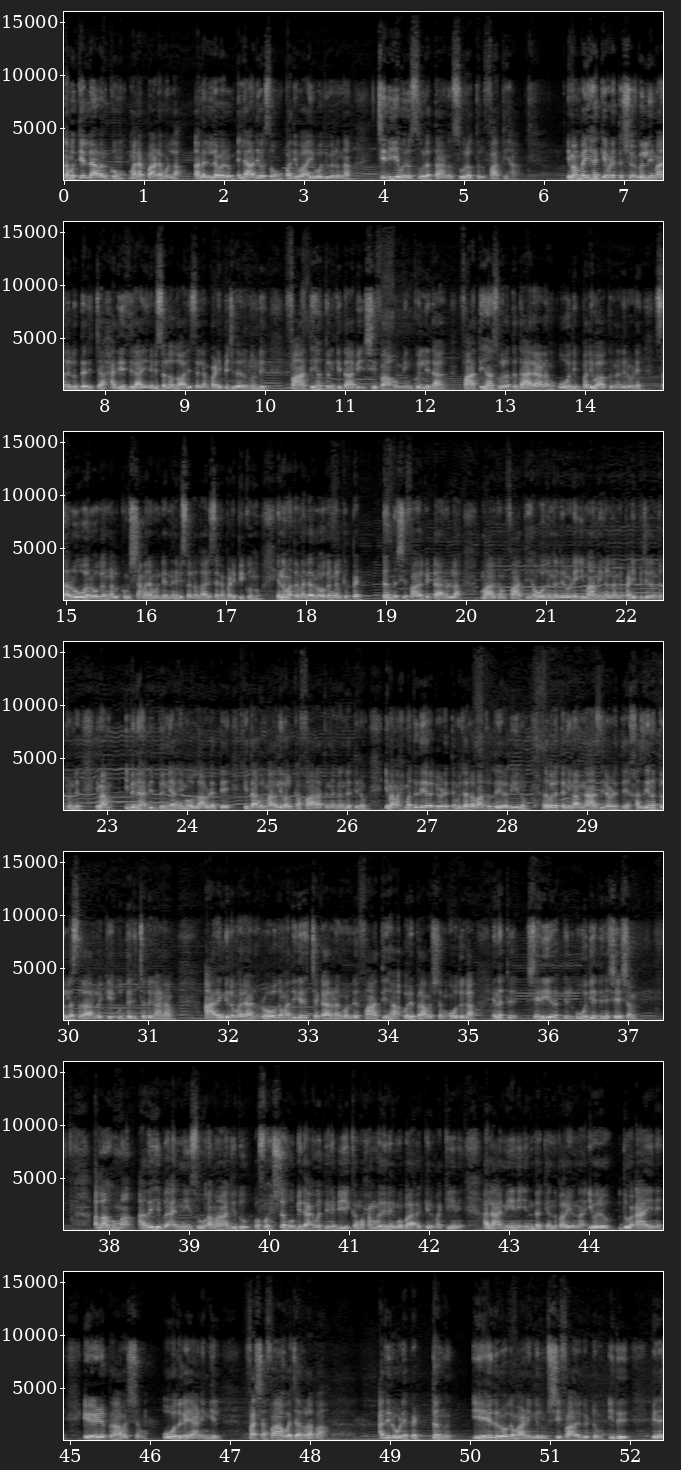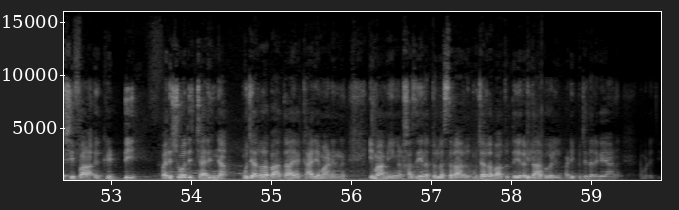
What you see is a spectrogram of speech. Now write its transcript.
നമുക്കെല്ലാവർക്കും മനപ്പാടമുള്ള നാം എല്ലാവരും എല്ലാ ദിവസവും പതിവായി ഓതി വരുന്ന ചെറിയ ഒരു സൂറത്താണ് സൂറത്തുൽ ഫാത്തിഹ. ഇമാം ബൈഹക്ക് ഇവിടുത്തെ ഷുബുൽ ഇമാനിൽ ഉദ്ധരിച്ച ഹദീസിലായി നബി സല്ലു അലൈഹി വസല്ലം പഠിപ്പിച്ചു തരുന്നുണ്ട്. ഫാത്തിഹത്തുൽ കിതാബി ഷിഫാ ഉം കുല്ലിദാ ഫാത്തിഹ സൂറത്ത് ധാരാളം ഓതി പതിവാക്കുന്നതിലൂടെ സർവ രോഗങ്ങൾക്കും ശമനമുണ്ടെന്ന് നബി സല്ലു അലൈഹി വസല്ലം പഠിപ്പിക്കുന്നു. എന്ന് മാത്രമല്ല രോഗങ്ങൾക്ക് പെട്ടെന്ന് ഷിഫ കിട്ടാനുള്ള മാർഗം ഫാത്തിഹ ഓതുന്നതിലൂടെ ഇമാമിങ്ങൾ നമ്മെ പഠിപ്പിച്ചു തന്നിട്ടുണ്ട്. ഇമാം ഇബിൻ അബിദ്ദുൻ റഹിമുള്ള അവിടുത്തെ കിതാബുൽ മറലി വൽ കഫാറത്ത് എന്ന ഗ്രന്ഥത്തിലും ഇമാം അഹമ്മദ് ദേറബി അവിടുത്തെ മുജറബാത്തു ദേറബിയിലും അതുപോലെ തന്നെ ഇമാം നാസിൽ അവിടുത്തെ ഹസീനത്തുൽ അസറാറിലേക്ക് ഉദ്ധരിച്ചത് കാണാം. ആരെങ്കിലും ഒരാൾ രോഗം അധികരിച്ച കാരണം കൊണ്ട് ഫാത്തിഹ ഒരു പ്രാവശ്യം ഓതുക. എന്നിട്ട് ശരീരത്തിൽ ഊതിയതിനു ശേഷം അള്ളാഹുമ അദ്ഹിബ് അന്നി സൂഅമ അജിദു വഫുഹ്ഷഹു ബിദഅവതി നബിയിക മുഹമ്മദിനിൽ മുബാറക്കിൽ മക്കീനി അൽ അമീനി ഇന്ദക് എന്ന് പറയുന്ന ഈ ഒരു ദുആയിനെ ഏഴ് പ്രാവശ്യം ഓതുകയാണെങ്കിൽ ഫഷഫ വജറബ അതിലൂടെ പെട്ടെന്ന് ഏത് രോഗമാണെങ്കിലും ഷിഫ കിട്ടും. ഇത് പിന്നെ ഷിഫ കിട്ടി പരിശോധിച്ചറിഞ്ഞ മുജറബാത്തായ കാര്യമാണെന്ന് ഇമാമിയങ്ങൾ ഹസീനത്തുൽ അസ്റാർ മുജറബാത്തു കിതാബുകളിൽ പഠിപ്പിച്ചു തരികയാണ്. നമ്മുടെ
